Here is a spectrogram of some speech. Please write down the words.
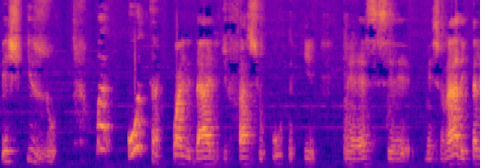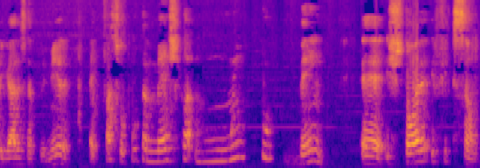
pesquisou. Uma outra qualidade de Face Oculta que merece ser mencionada e está ligada a essa primeira é que Face Oculta mescla muito bem é, história e ficção.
